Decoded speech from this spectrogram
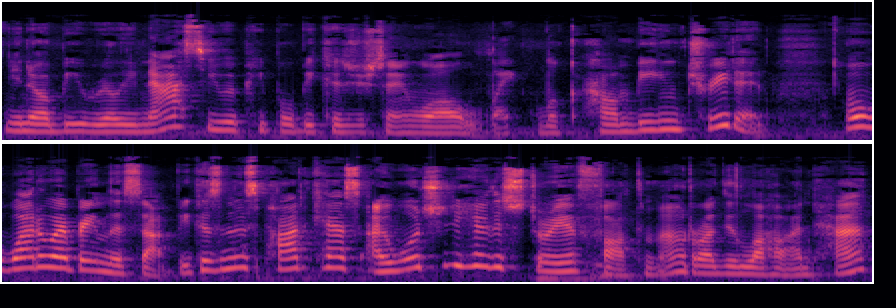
you know, be really nasty with people because you're saying, well, like, look how I'm being treated? Well, why do I bring this up? Because in this podcast, I want you to hear the story of Fatima, radiallahu anha,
